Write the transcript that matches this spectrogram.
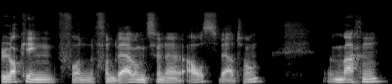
Blocking von, von Werbung zu einer Auswertung machen.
